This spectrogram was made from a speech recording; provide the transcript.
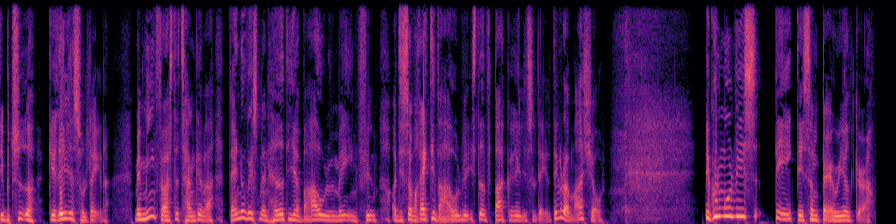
det betyder guerillasoldater. Men min første tanke var, hvad nu hvis man havde de her vareulve med i en film, og det så var rigtig vareulve, i stedet for bare guerillasoldater. Det kunne da være meget sjovt. Det kunne muligvis, det er ikke det, som Burial gør.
